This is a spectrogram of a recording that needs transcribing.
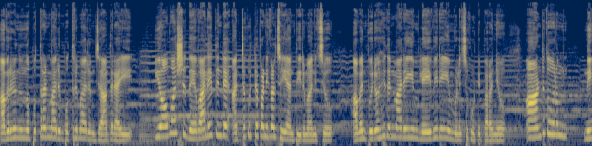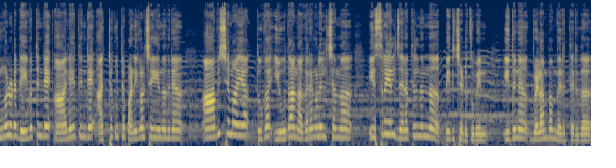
അവരിൽ നിന്ന് പുത്രന്മാരും പുത്രിമാരും ജാതരായി. യോവാഷ് ദേവാലയത്തിന്റെ അറ്റകുറ്റപ്പണികൾ ചെയ്യാൻ തീരുമാനിച്ചു. അവൻ പുരോഹിതന്മാരെയും ലേവ്യരെയും വിളിച്ചുകൂട്ടി പറഞ്ഞു ആണ്ടുതോറും നിങ്ങളുടെ ദൈവത്തിന്റെ ആലയത്തിന്റെ അറ്റകുറ്റപ്പണികൾ ചെയ്യുന്നതിന് ആവശ്യമായ തുക യൂത നഗരങ്ങളിൽ ചെന്ന് ഇസ്രയേൽ ജനത്തിൽ നിന്ന് പിരിച്ചെടുക്കുവിൻ. ഇതിന് വിളംബം വരുത്തരുത്.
